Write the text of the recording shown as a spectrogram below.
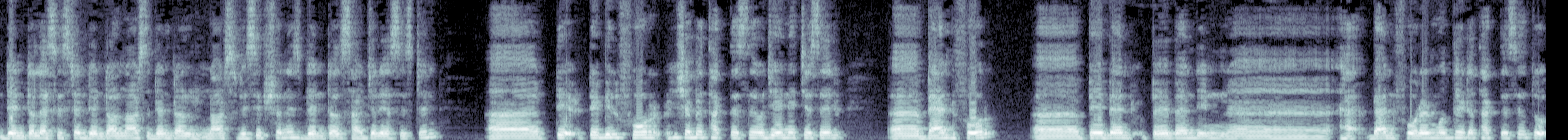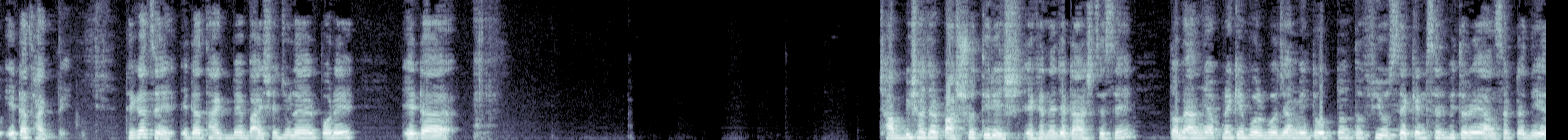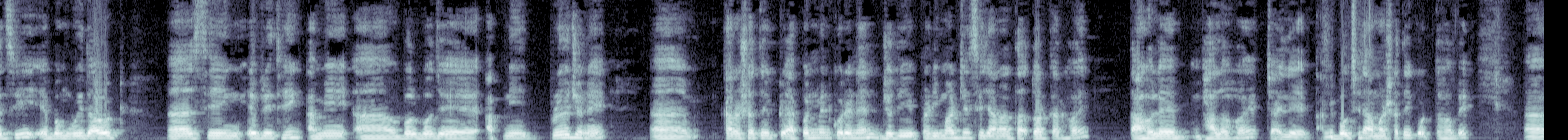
dental assistant dental nurse dental nurse receptionist dental surgery assistant table four হিসেবে থাকতেছে ওই যে এনএইচএস এর band four pay band pay band in হ্যাঁ ব্যান্ড ফোর এর মধ্যে এটা থাকতেছে, তো এটা থাকবে, ঠিক আছে? এটা থাকবে বাইশে জুলাইয়ের পরে, এটা ছাব্বিশ হাজার পাঁচশো তিরিশ এখানে যেটা আসতেছে। তবে আমি আপনাকে বলব যে আমি তো অত্যন্ত ফিউ সেকেন্ডস এর ভিতরে আনসারটা দিয়েছি এবং উইদাউট সিইং এভরিথিং আমি বলব যে আপনি প্রয়োজনে কারোর সাথে একটু অ্যাপয়েন্টমেন্ট করে নেন। যদি আপনার ইমার্জেন্সি জানা তা- দরকার হয় তাহলে ভালো হয়। চাইলে আমি বলছি না আমার সাথেই করতে হবে।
